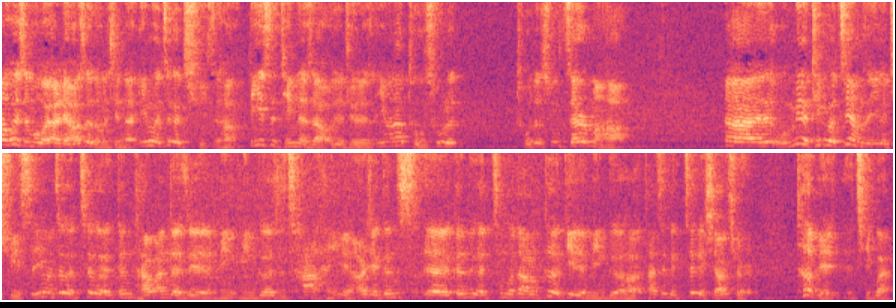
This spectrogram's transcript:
那为什么我要聊这个东西呢？因为这个曲子哈，第一次听的时候我就觉得，因为它吐出了吐得出汁儿嘛哈。呃，我没有听过这样的一个曲式，因为这个这个跟台湾的这个民民歌是差很远，而且跟是呃跟那个中国大陆各地的民歌哈，它这个这个小曲儿特别奇怪。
